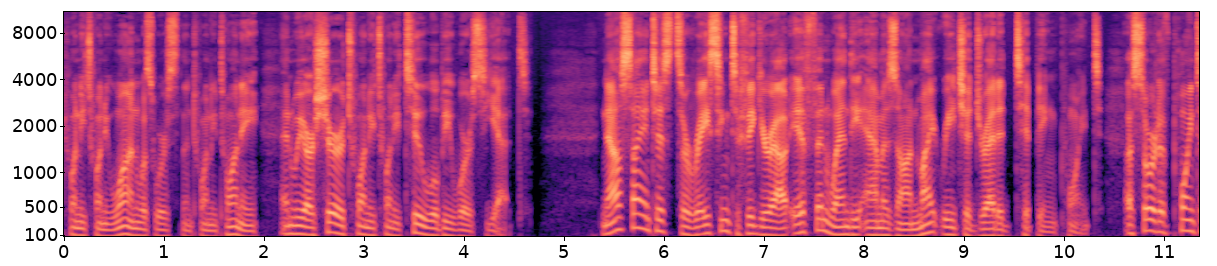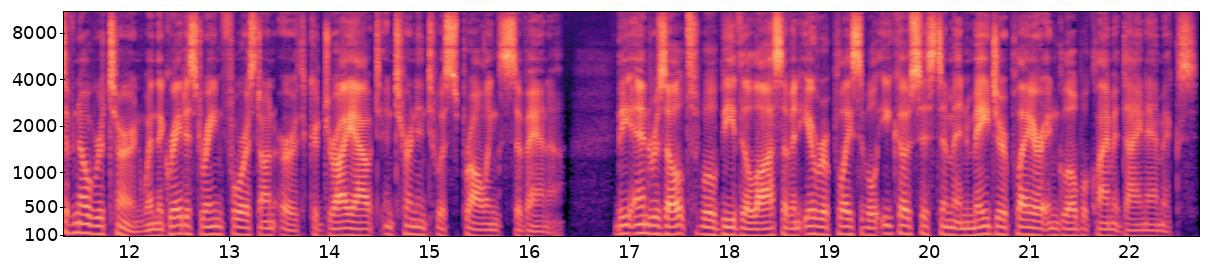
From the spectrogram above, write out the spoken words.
2021 was worse than 2020, and we are sure 2022 will be worse yet. Now, scientists are racing to figure out if and when the Amazon might reach a dreaded tipping point, a sort of point of no return when the greatest rainforest on Earth could dry out and turn into a sprawling savanna. The end result will be the loss of an irreplaceable ecosystem and major player in global climate dynamics.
